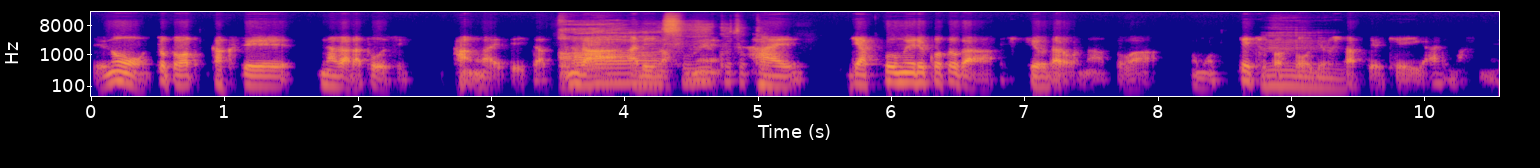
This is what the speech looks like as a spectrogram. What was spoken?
ていうのを、ちょっと学生ながら当時考えていたっていうのがありますあーそういうねこと。かはい。ギャップを埋めることが必要だろうなとは思って、ちょっと創業したっていう経緯がありますね。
